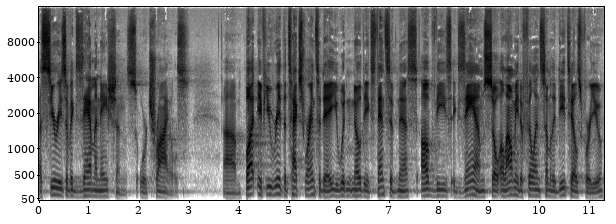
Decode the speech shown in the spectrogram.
a series of examinations or trials. Um, but if you read the text we're in today, you wouldn't know the extensiveness of these exams. So allow me to fill in some of the details for you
